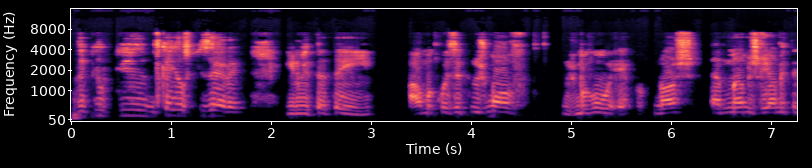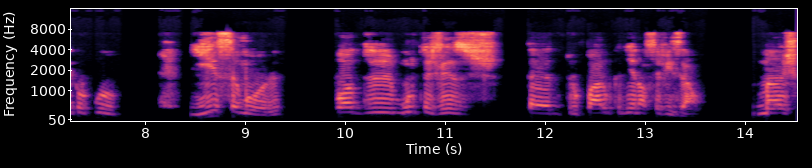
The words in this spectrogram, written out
daquilo que, de quem eles quiserem. E, no entanto, aí há uma coisa que nos move, nos magoa, é porque nós amamos realmente aquele clube. E esse amor pode, muitas vezes, eh, dropar um bocadinho a nossa visão. Mas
